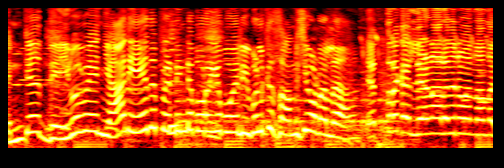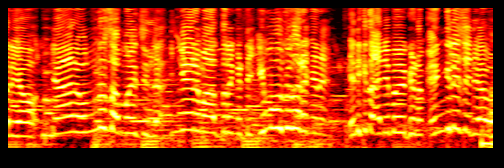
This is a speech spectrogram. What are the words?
എന്റെ ദൈവമേ ഞാൻ ഏത് പെണ്ണിന്റെ പുറകെ പോയാലും ഇവൾക്ക് സംശയമാണല്ലോ. എത്ര കല്യാണാലോചന വന്നാന്നറിയോ? ഞാൻ ഒന്നും സമ്മതിച്ചില്ല. ഇങ്ങനെ മാത്രം കിട്ടി. ഈ എനിക്കിത് അനുഭവിക്കണം. എങ്കിലും ശരിയാവും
